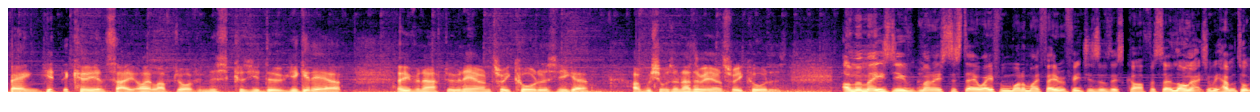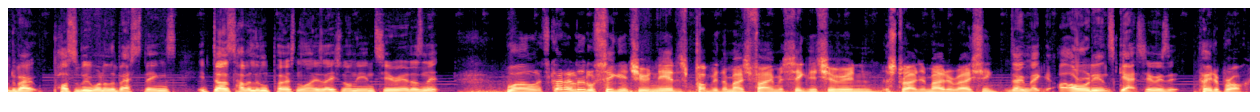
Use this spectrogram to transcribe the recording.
bang, hit the key and say, I love driving this, because you do. You get out, even after an hour and three quarters, and you go, I wish it was another hour and three quarters. I'm amazed you've managed to stay away from one of my favourite features of this car for so long actually. We haven't talked about possibly one of the best things. It does have a little personalisation on the interior, doesn't it? Well, it's got a little signature in there. It's probably the most famous signature in Australian motor racing. Don't make our audience guess, who is it? Peter Brock.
